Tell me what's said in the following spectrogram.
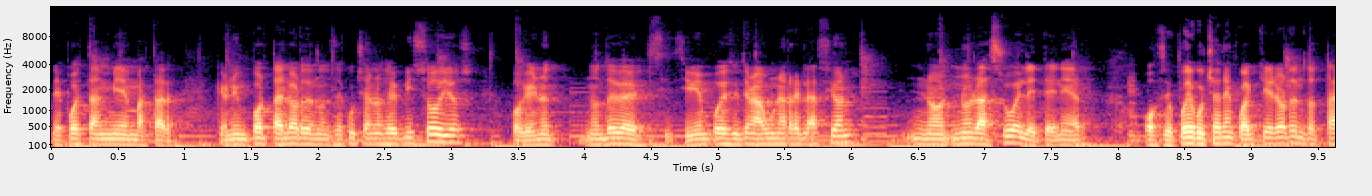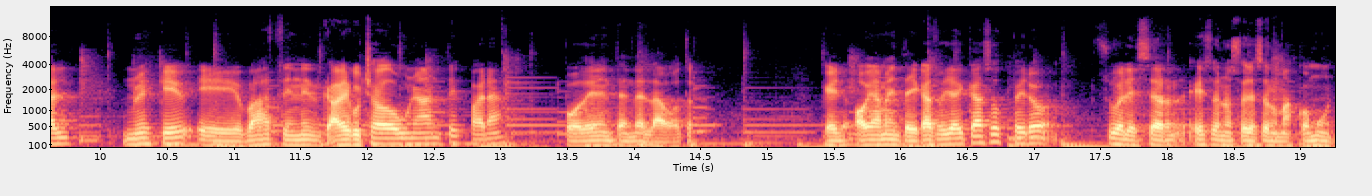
Después también va a estar que no importa el orden donde se escuchan los episodios, porque no, debe, si, bien puede tener alguna relación, no, no, la suele tener, o se puede escuchar en cualquier orden total, no es que eh, vas a tener que haber escuchado una antes para poder entender la otra. Que obviamente hay casos y hay casos, pero suele ser, eso no suele ser lo más común.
